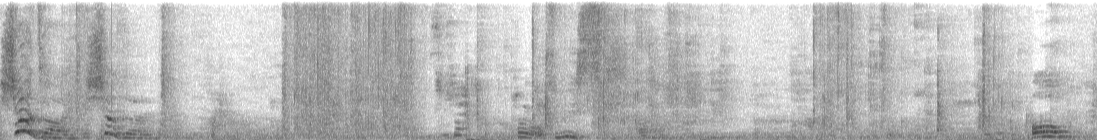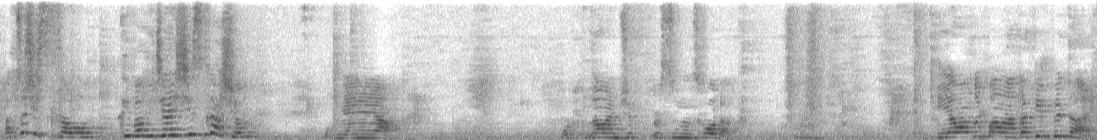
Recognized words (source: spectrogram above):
Siadaj, siadaj. O, oczywiście. O, a co się stało? Chyba widziałeś się z Kasią. Nie, nie, nie. Utknąłem się po prostu na schodach. I ja mam do pana takie pytanie.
